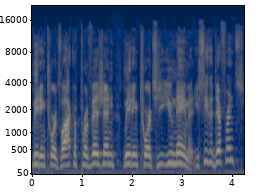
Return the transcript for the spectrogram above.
leading towards lack of provision, leading towards you, you, name it. You see the difference?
